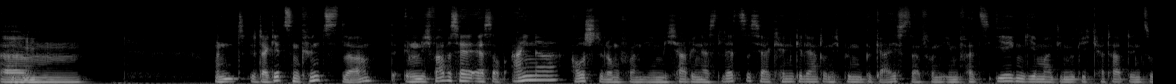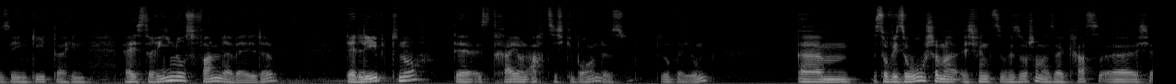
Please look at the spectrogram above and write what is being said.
Ähm, und da gibt es einen Künstler, und ich war bisher erst auf einer Ausstellung von ihm. Ich habe ihn erst letztes Jahr kennengelernt und ich bin begeistert von ihm. Falls irgendjemand die Möglichkeit hat, den zu sehen, geht dahin. Der heißt Rinus van der Welde. Der lebt noch. Der ist 83 geboren, der ist super jung. Ähm, sowieso schon mal, ich finde es sowieso schon mal sehr krass. Äh, ich,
